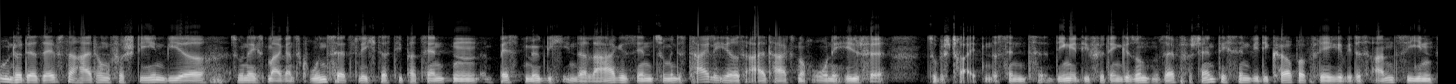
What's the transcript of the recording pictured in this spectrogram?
Unter der Selbsterhaltung verstehen wir zunächst mal ganz grundsätzlich, dass die Patienten bestmöglich in der Lage sind, zumindest Teile ihres Alltags noch ohne Hilfe zu bestreiten. Das sind Dinge, die für den Gesunden selbstverständlich sind, wie die Körperpflege, wie das Anziehen,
